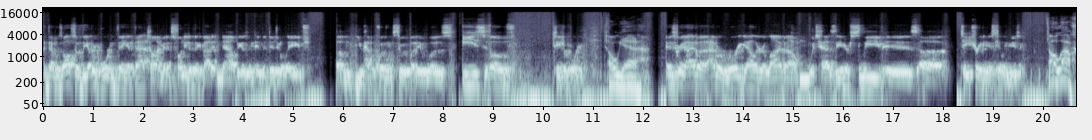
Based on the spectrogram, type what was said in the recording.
That was also the other important thing at that time, and it's funny to think about it now because in, in the digital age, um, you have equivalents to it, but it was ease of tape recording. Oh yeah, And it's great. I have a I have a Rory Gallagher live album which has the inner sleeve is uh, tape trading is killing music. Oh wow.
